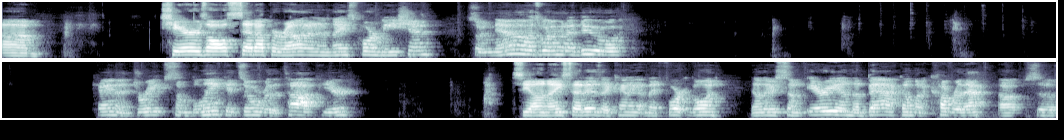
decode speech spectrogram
um, chairs all set up around in a nice formation. So now is what I'm going to do. Kind of drape some blankets over the top here. See how nice that is? I kind of got my fort going. Now there's some area in the back. I'm going to cover that up. So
